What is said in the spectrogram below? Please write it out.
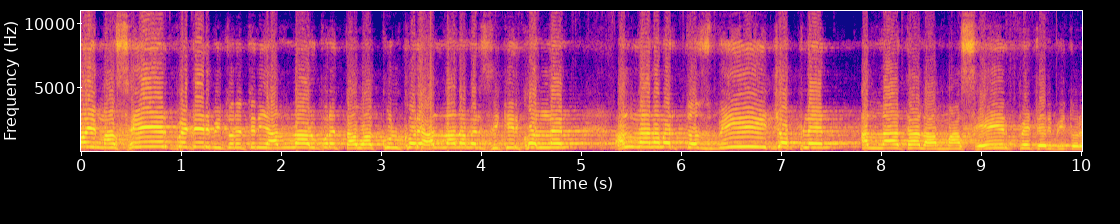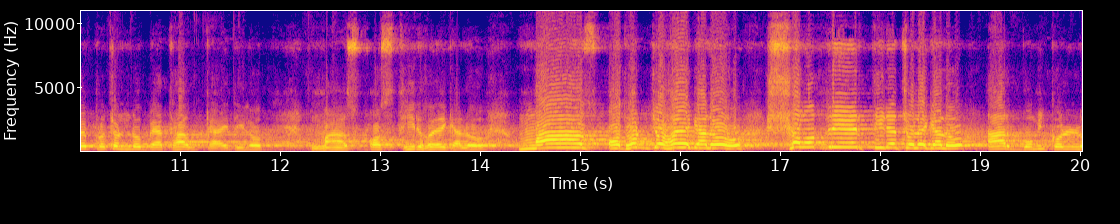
ওই মাছের পেটের ভিতরে তিনি আল্লাহর উপরে তাওয়াক্কুল করে আল্লাহ নামের জিকির করলেন, আল্লাহ নামের তসবিহ জপলেন আল্লাহ তালা মাছের পেটের ভিতরে প্রচণ্ড ব্যথা উঠায় দিল। মাছ অস্থির হয়ে গেল, মাছ অধৈর্য হয়ে গেল, সমুদ্রের তীরে চলে গেল, আর বমি করল।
